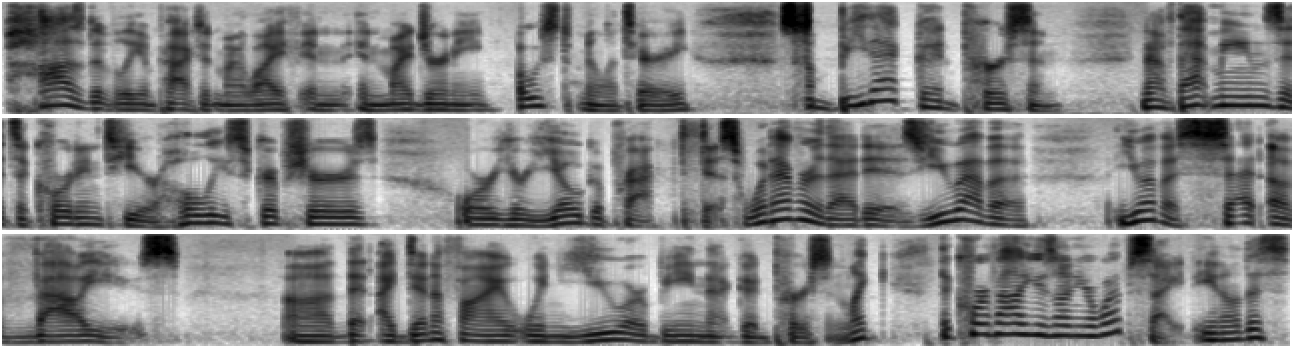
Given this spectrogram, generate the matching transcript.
positively impacted my life in in my journey post military. So be that good person. Now, if that means it's according to your holy scriptures or your yoga practice, whatever that is, you have a you have a set of values uh, that identify when you are being that good person. Like the core values on your website. You know this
